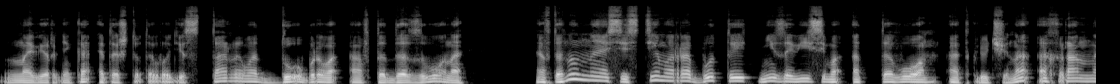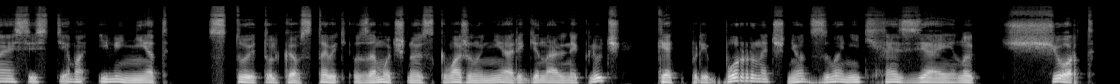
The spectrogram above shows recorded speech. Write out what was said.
Наверняка это что-то вроде старого доброго автодозвона – Автономная система работает независимо от того, отключена охранная система или нет. Стоит только вставить в замочную скважину неоригинальный ключ, как прибор начнет звонить хозяину. Черт!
